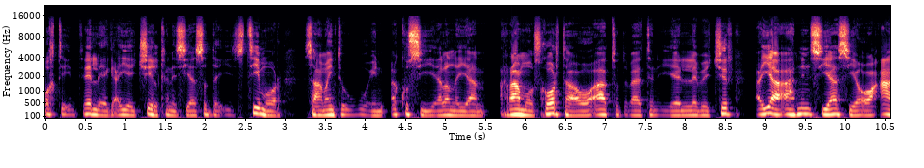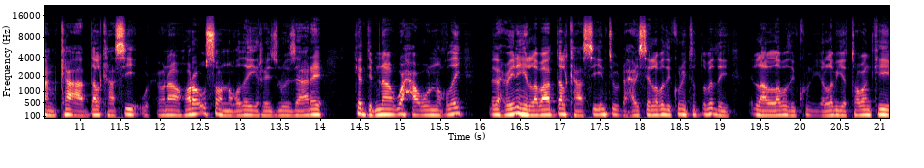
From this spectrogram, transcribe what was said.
waqti intee leeg ayay jiilkani siyaasadda east timor saameynta ugu weyn ku sii yeelanayaan ramos horta oo ah toddobaatan iyo laba jir ayaa ah nin siyaasiya oo caan ka ah dalkaasi wuxuuna hore u soo noqday ra'iisul wasaare kadibna waxa uu noqday madaxweynihii labaad dalkaasi intii u dhexaysay labadii kun iyo toddobadii ilaa labadii kun iyo labiyo tobankii.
